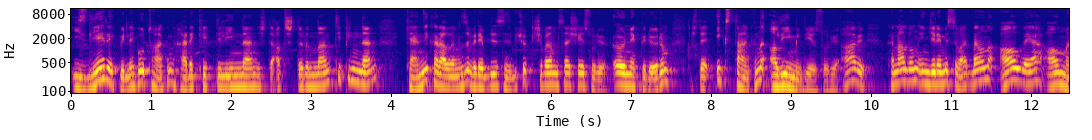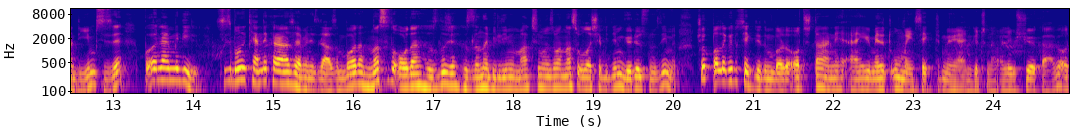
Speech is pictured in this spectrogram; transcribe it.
izleyerek bile bu tankın hareketliliğinden, işte atışlarından, tipinden kendi kararlarınızı verebilirsiniz. Birçok kişi bana mesela şey soruyor. Örnek veriyorum işte X tankını alayım mı diye soruyor. Abi Kanalda onun incelemesi var. Ben onu al veya alma diyeyim size. Bu önemli değil. Siz bunu kendi kararınızı vermeniz lazım. Bu arada nasıl oradan hızlıca hızlanabildiğimi, maksimum hızıma nasıl ulaşabildiğimi görüyorsunuz değil mi? Çok balla götü sektirdim bu arada. O atıştan hani herhangi bir medet ummayın sektirmiyor yani götüne. Öyle bir şey yok abi. O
